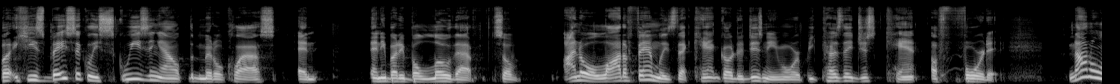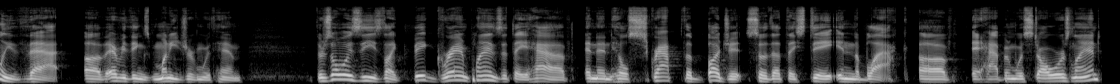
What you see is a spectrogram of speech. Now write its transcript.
But he's basically squeezing out the middle class and anybody below that. So I know a lot of families that can't go to Disney anymore because they just can't afford it. Not only that, of everything's money driven with him, there's always these like big grand plans that they have, and then he'll scrap the budget so that they stay in the black. Of it happened with Star Wars Land.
